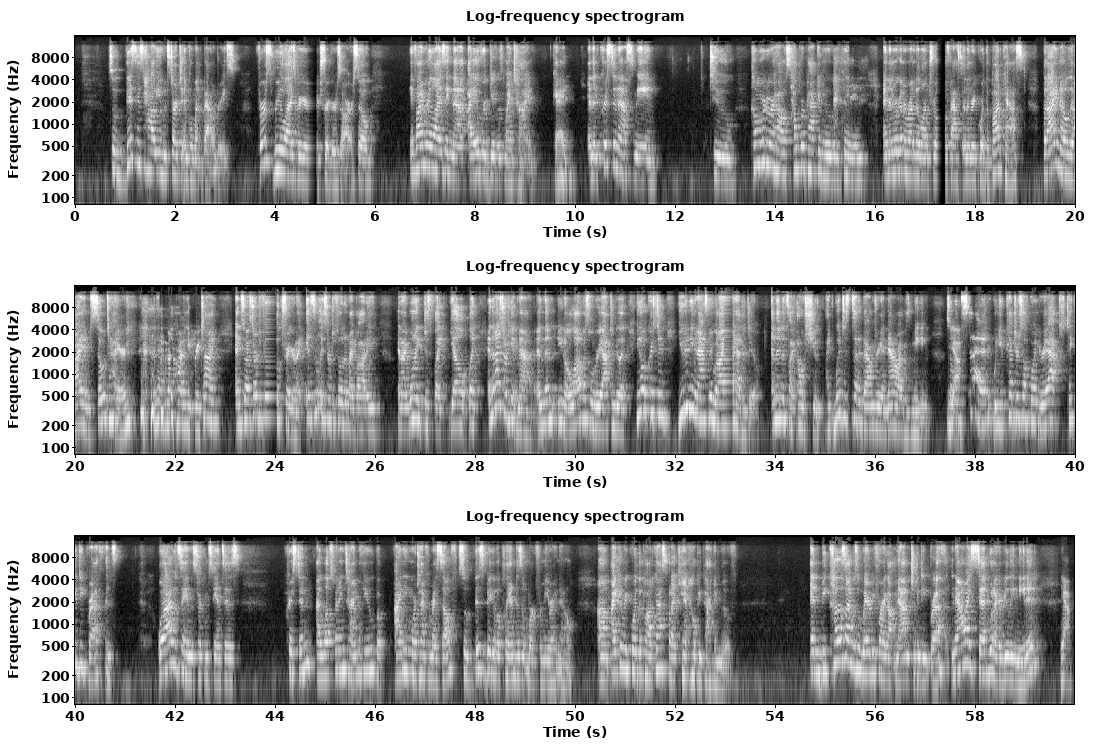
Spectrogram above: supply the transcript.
So this is how you would start to implement boundaries. First, realize where your triggers are. So if I'm realizing that I overgive with my time, okay, and then Kristen asked me to come over to her house, help her pack and move and clean, and then we're gonna run to lunch real fast and then record the podcast but I know that I am so tired and have not had any free time. And so I start to feel triggered. I instantly start to feel it in my body. And I want to just like yell, like, and then I start to get mad. And then, you know, a lot of us will react and be like, you know what, Kristen, you didn't even ask me what I had to do. And then it's like, oh, shoot, I went to set a boundary and now I was mean. So yeah. instead, when you catch yourself going to react, take a deep breath. And what I would say in the circumstances Kristen, I love spending time with you, but I need more time for myself. So this big of a plan doesn't work for me right now. Um, I can record the podcast, but I can't help you pack and move. And because I was aware before I got mad and took a deep breath, now I said what I really needed. Yeah.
